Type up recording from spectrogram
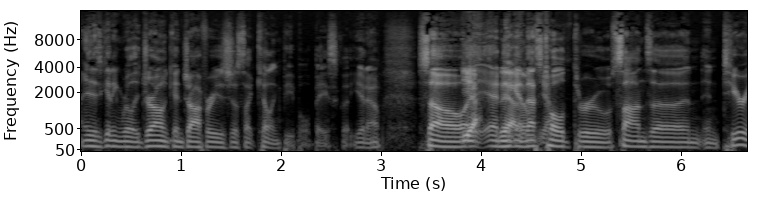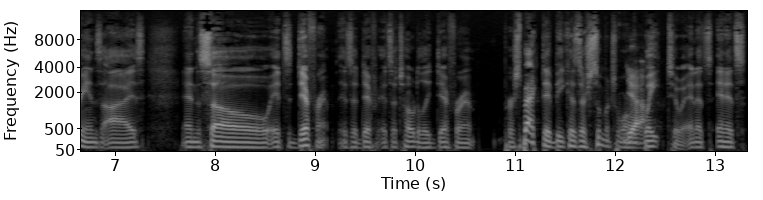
And he's getting really drunk, and Joffrey is just like killing people, basically, you know. So, Yeah, and yeah, again, that's yeah. told through Sansa and, and Tyrion's eyes, and so it's different. It's a different. It's a totally different perspective because there's so much more weight to it, and it's and it's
